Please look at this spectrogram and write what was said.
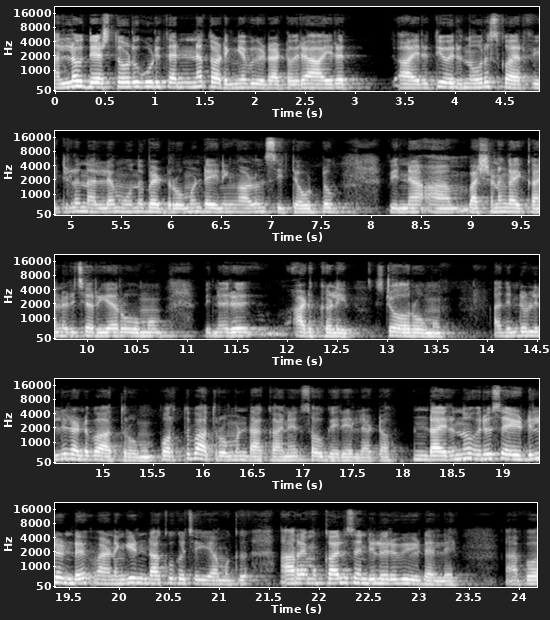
നല്ല ഉദ്ദേശത്തോടു കൂടി തന്നെ തുടങ്ങിയ വീടാട്ടോ. ഒരു ആയിര ആയിരത്തി ഒരുന്നൂറ് സ്ക്വയർ ഫീറ്റിൽ നല്ല മൂന്ന് ബെഡ്റൂമും ഡൈനിങ് ഹാളും സിറ്റ് ഔട്ടും പിന്നെ ഭക്ഷണം കഴിക്കാൻ ഒരു ചെറിയ റൂമും പിന്നെ ഒരു അടുക്കളയും സ്റ്റോർ റൂമും അതിന്റെ ഉള്ളിൽ രണ്ട് ബാത്റൂമും പുറത്ത് ബാത്റൂം ഉണ്ടാക്കാൻ സൗകര്യമില്ല കേട്ടോ ഉണ്ടായിരുന്നു ഒരു സൈഡിലുണ്ട് വേണമെങ്കിൽ ഉണ്ടാക്കുകയൊക്കെ ചെയ്യാം നമുക്ക്. ആറേ മുക്കാൽ സെന്റിലൊരു വീടല്ലേ? അപ്പോൾ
